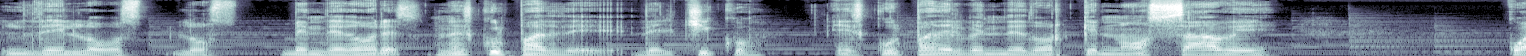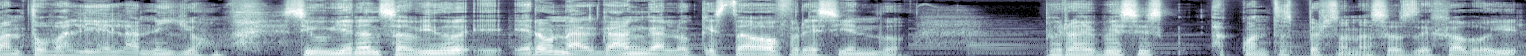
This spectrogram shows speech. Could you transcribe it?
de los, los vendedores, no es culpa de, del chico, es culpa del vendedor que no sabe cuánto valía el anillo. si hubieran sabido, e, era una ganga lo que estaba ofreciendo. Pero hay veces a cuántas personas has dejado ir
